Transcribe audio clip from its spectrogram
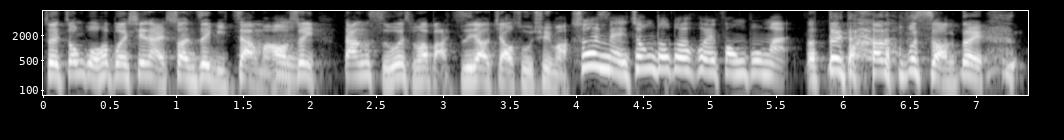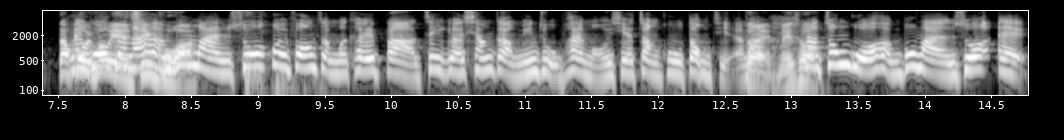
所以中国会不会现在算这笔账嘛，哈，所以当时为什么要把资料交出去嘛？所以美中都对汇丰不满，呃，对大家都不爽，对，那汇丰也辛苦啊。不满说汇丰怎么可以把这个香港民主派某一些账户冻结嘛？对，没错。那中国很不满说，哎。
